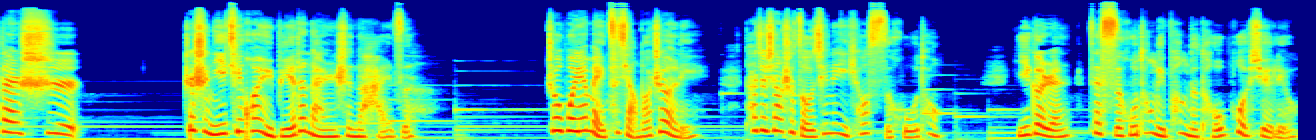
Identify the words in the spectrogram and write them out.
但是这是倪清欢与别的男人生的孩子。周伯言每次想到这里，他就像是走进了一条死胡同，一个人在死胡同里碰得头破血流。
